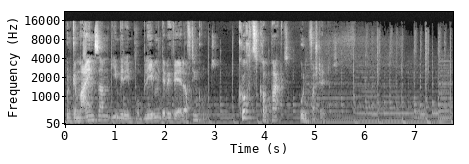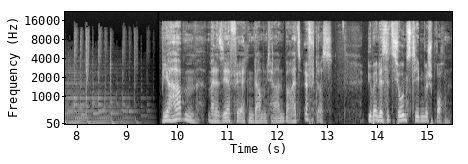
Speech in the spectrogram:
und gemeinsam gehen wir den Problemen der BWL auf den Grund. Kurz, kompakt, unverständlich. Wir haben, meine sehr verehrten Damen und Herren, bereits öfters über Investitionsthemen gesprochen.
